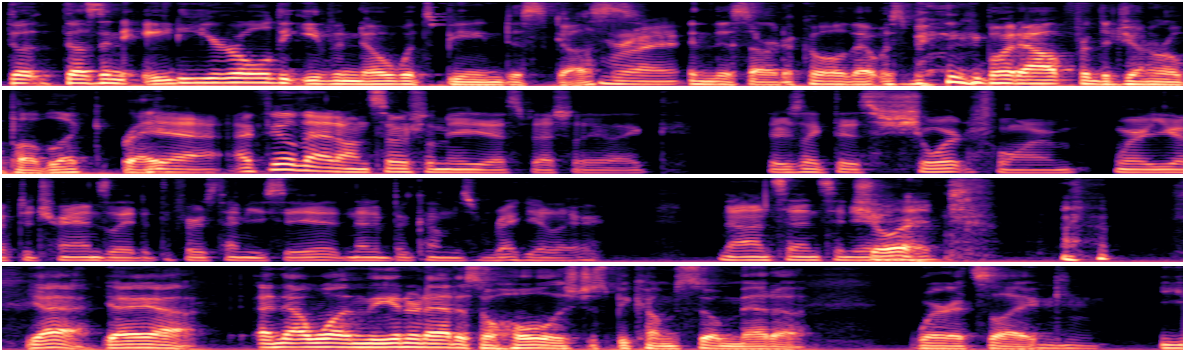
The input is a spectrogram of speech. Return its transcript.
does an 80 year old even know what's being discussed Right. in this article that was being put out for the general public? Right. Yeah, I feel that on social media, especially like there's like this short form where you have to translate it the first time you see it, and then it becomes regular nonsense in your Sure. head. Yeah, yeah, yeah. And that one, the internet as a whole has just become so meta, where it's like Mm-hmm.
